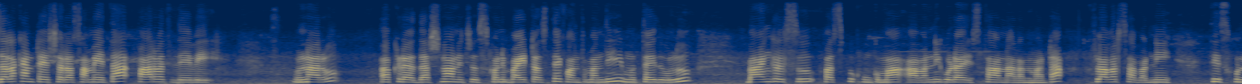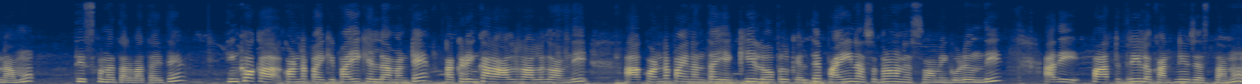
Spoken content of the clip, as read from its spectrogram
జలకంఠేశ్వర సమేత పార్వతీదేవి ఉన్నారు. అక్కడ దర్శనాన్ని చూసుకొని బయట వస్తే కొంతమంది ముత్తైదువులు బ్యాంగిల్స్ పసుపు కుంకుమ అవన్నీ కూడా ఇస్తూ ఉన్నారనమాట ఫ్లవర్స్ అవన్నీ తీసుకున్నాము. తీసుకున్న తర్వాత అయితే ఇంకొక కొండపైకి పైకి వెళ్ళామంటే అక్కడ ఇంకా రాళ్ళు రాళ్ళుగా ఉంది. ఆ కొండ ఎక్కి లోపలికి వెళ్తే పైన సుబ్రహ్మణ్య స్వామి గుడి ఉంది. అది పార్ట్ త్రీలో కంటిన్యూ చేస్తాను.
